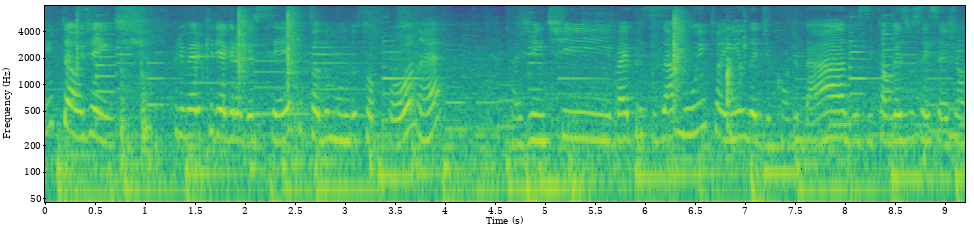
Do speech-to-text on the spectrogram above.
Então, gente, primeiro queria agradecer que todo mundo topou, né? A gente vai precisar muito ainda de convidados e talvez vocês sejam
